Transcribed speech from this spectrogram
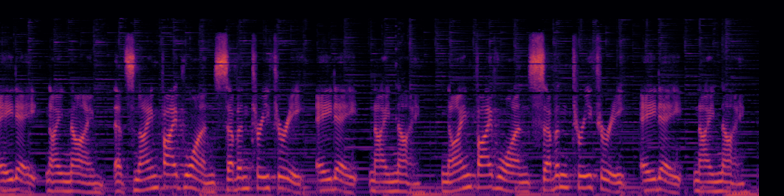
8899. That's 951 733 8899. 951 733 8899.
